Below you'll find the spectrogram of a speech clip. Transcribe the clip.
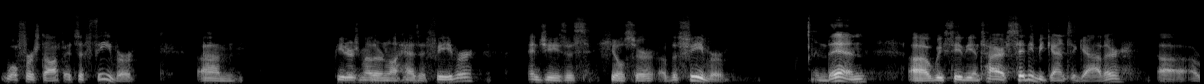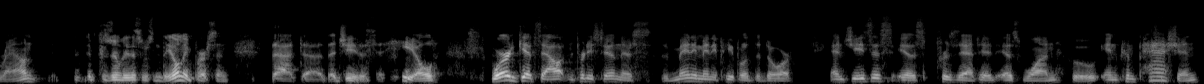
well, first off, it's a fever. Um, Peter's mother in law has a fever, and Jesus heals her of the fever. And then uh, we see the entire city began to gather uh, around. Presumably, this wasn't the only person that uh, that Jesus had healed. Word gets out, and pretty soon there's many, many people at the door. And Jesus is presented as one who, in compassion,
